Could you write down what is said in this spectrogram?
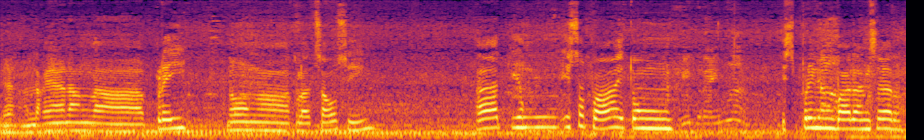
Yan, ang laki na ng ah, play ng uh, clutch housing. At yung isa pa, itong spring ng balancer. Ah.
